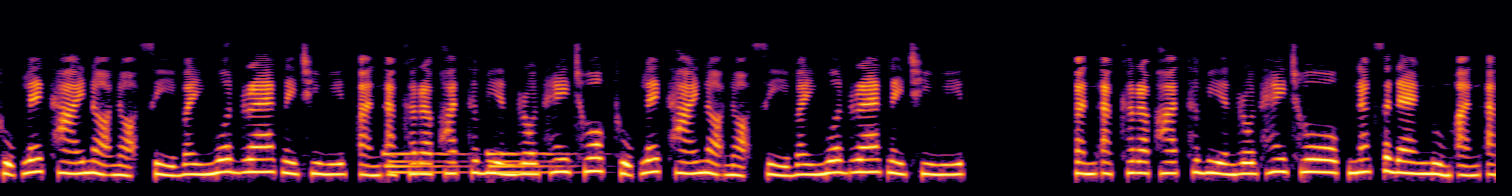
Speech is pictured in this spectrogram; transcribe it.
ถูกเลขท้ายเหนาะเหนาะสี่ใบงวดแรกในชีวิต ปันอัครพัฒทะเบียนรถให้โชคถูกเลขท้ายเหนาะเหนาะสี่ใบงวดแรกในชีวิต อันอัครพัฒน์ทะเบียนรถให้โชค นักแสดงหนุ่มอันอั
